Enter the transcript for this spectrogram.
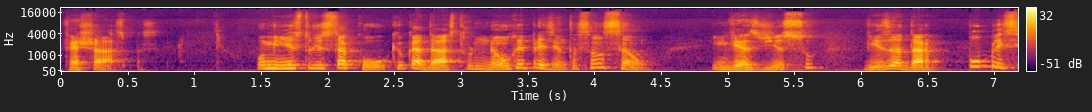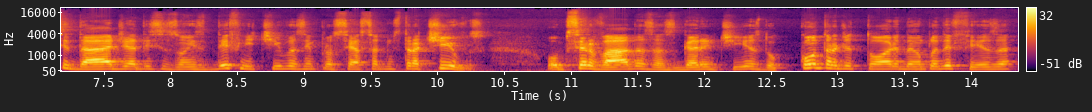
Fecha aspas. O ministro destacou que o cadastro não representa sanção. Em vez disso, visa dar publicidade a decisões definitivas em processos administrativos, observadas as garantias do contraditório da ampla defesa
